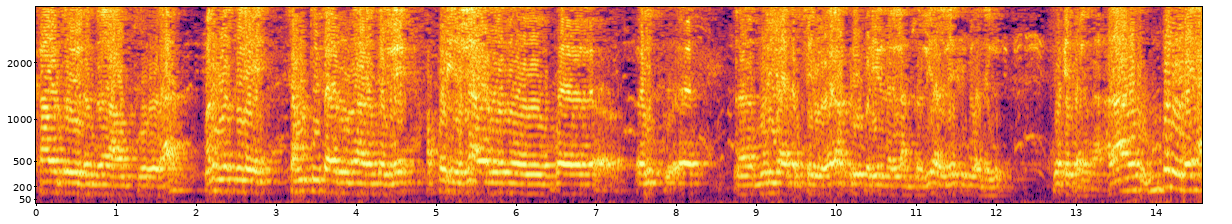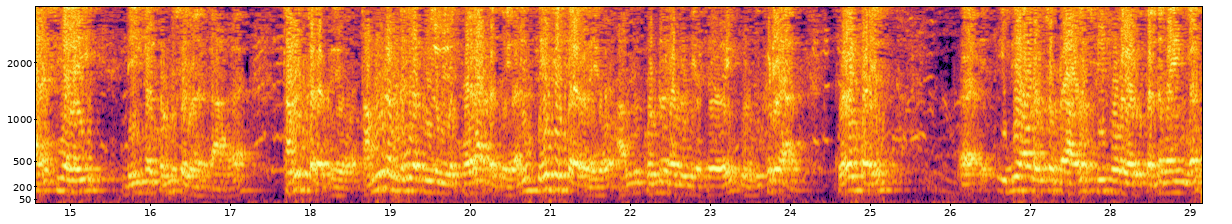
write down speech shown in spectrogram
காவல்துறையில் அவர் கூறுகிறார். மறுபுறத்திலே சமத்துவ தகவல்களே அப்படி எல்லாம் அவர்கள் மொழியாக்கம் செய்வதால் அப்படி இப்படி எல்லாம் சொல்லி அதிலே சிங்களத்தில் போட்டி தருகிறார் அதாவது உங்களுடைய அரசியலை நீங்கள் கொண்டு செல்வதற்காக தமிழ் தரப்பிலேயோ தமிழக விடுதலை புலிகளுடைய போராட்டத்தையோ அல்லது தேசிய தேர்தலையோ அங்கு கொண்டு வர வேண்டிய தேவை உங்களுக்கு கிடையாது. தேவைப்படில் அஹ், இந்தியாவுடன் சொல்றாலும் சிபோவை தந்த அந்த வையுங்கள்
